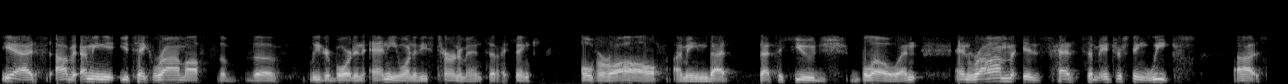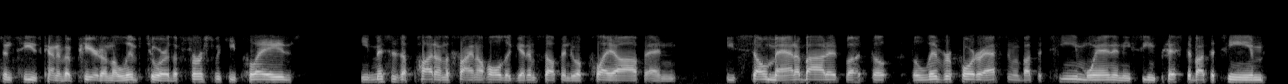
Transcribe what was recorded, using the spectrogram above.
Yeah, it's. I mean, you take Rahm off the the leaderboard in any one of these tournaments, and I think overall, I mean that that's a huge blow. And and Rahm is had some interesting weeks uh, since he's kind of appeared on the LIV tour. The first week he plays he misses a putt on the final hole to get himself into a playoff, and he's so mad about it. But the the LIV reporter asked him about the team win, and he seemed pissed about the team.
